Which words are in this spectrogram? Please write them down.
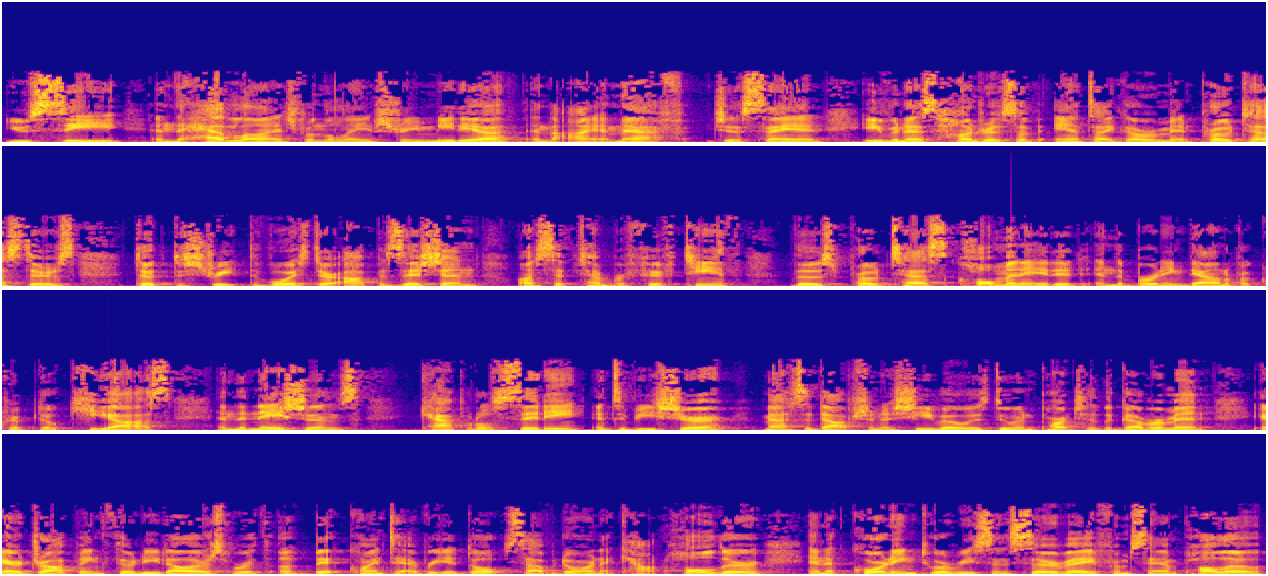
you see in the headlines from the mainstream media and the IMF. Just saying, even as hundreds of anti-government protesters took the street to voice their opposition on September 15th, those protests culminated in the burning down of a crypto kiosk in the nation's capital city. And to be sure, mass adoption of Chivo is due in part to the government, airdropping $30 worth of Bitcoin to every adult Salvadoran account holder. And according to a recent survey from San Paulo,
